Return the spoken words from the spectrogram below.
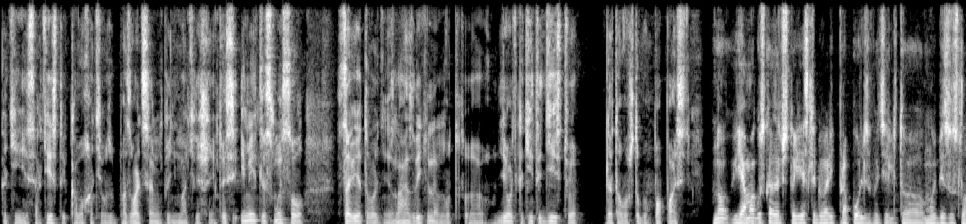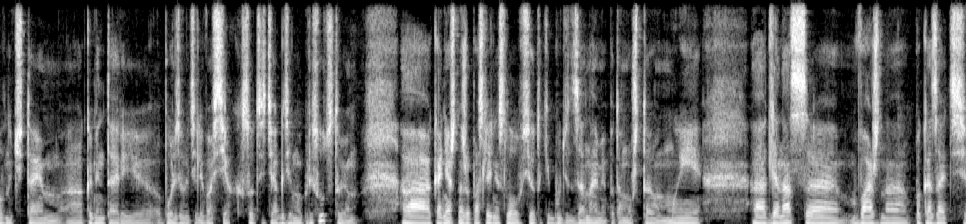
какие есть артисты, кого хотелось бы позвать, сами принимать решение? То есть имеет ли смысл советовать, не знаю, зрителям вот, э, делать какие-то действия для того, чтобы попасть? Ну, я могу сказать, что если говорить про пользователей, то мы, безусловно, читаем а, комментарии пользователей во всех соцсетях, где мы присутствуем. А, конечно же, последнее слово все-таки будет за нами, потому что мы... А, для нас важно показать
